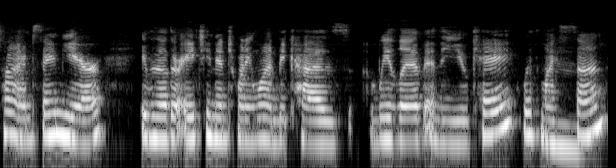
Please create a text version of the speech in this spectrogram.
time, same year, even though they're 18 and 21, because we live in the UK with my mm. son,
